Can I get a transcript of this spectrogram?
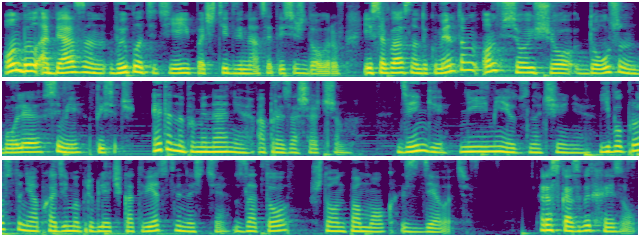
Он был обязан выплатить ей почти 12 тысяч долларов, и согласно документам он все еще должен более 7 тысяч. Это напоминание о произошедшем. Деньги не имеют значения. Его просто необходимо привлечь к ответственности за то, что он помог сделать. Рассказывает Хейзел.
